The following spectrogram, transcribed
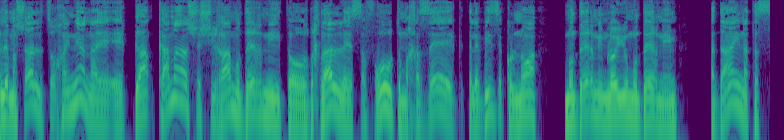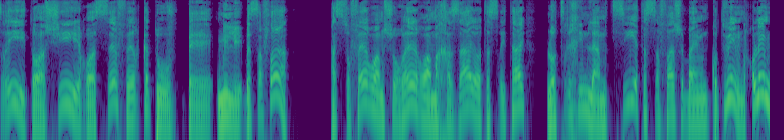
למשל, לצורך העניין, אה, אה, כמה ששירה מודרנית, או בכלל אה, ספרות, או מחזה, טלוויזיה, קולנוע מודרניים לא יהיו מודרניים, עדיין התסריט, או השיר, או הספר, כתוב במילי, בשפה. הסופר, או המשורר, או המחזאי, או התסריטאי, לא צריכים להמציא את השפה שבה הם כותבים. הם יכולים,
